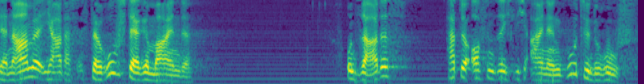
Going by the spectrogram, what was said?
Der Name, ja, das ist der Ruf der Gemeinde. Und Sardes hatte offensichtlich einen guten Ruf,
